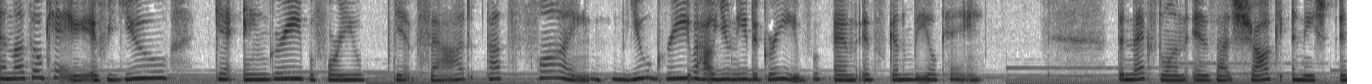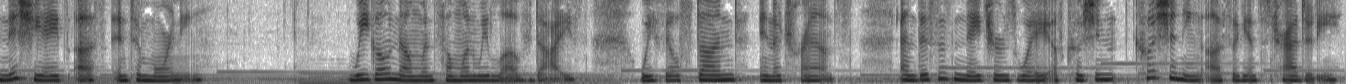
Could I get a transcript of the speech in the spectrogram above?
And that's okay. If you get angry before you get sad, that's fine. You grieve how you need to grieve, and it's gonna be okay. The next one is that shock initi- initiates us into mourning. We go numb when someone we love dies. We feel stunned in a trance, and this is nature's way of cushion- cushioning us against tragedy.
